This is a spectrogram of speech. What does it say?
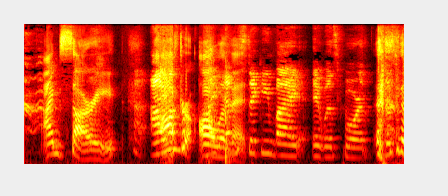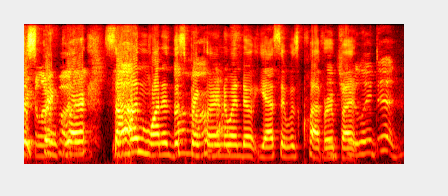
I'm sorry. I'm- After all I of am it. sticking by it was for the the sprinkler. sprinkler. footage. Someone wanted the Uh-huh. sprinkler in the window. Yes, it was clever, it but truly did.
